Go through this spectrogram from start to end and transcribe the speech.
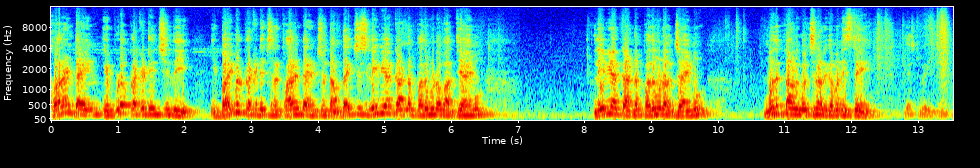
క్వారంటైన్ ఎప్పుడో ప్రకటించింది. ఈ బైబిల్ ప్రకటించిన క్వారంటైన్ చూద్దాం. దయచేసి లీవియా కాండం పదమూడవ అధ్యాయము. లీవియా కాండం పదమూడవ అధ్యాయము. మొదటి నాలుగు వచ్చినాలు గమనిస్తే జస్ట్ వెయిట్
